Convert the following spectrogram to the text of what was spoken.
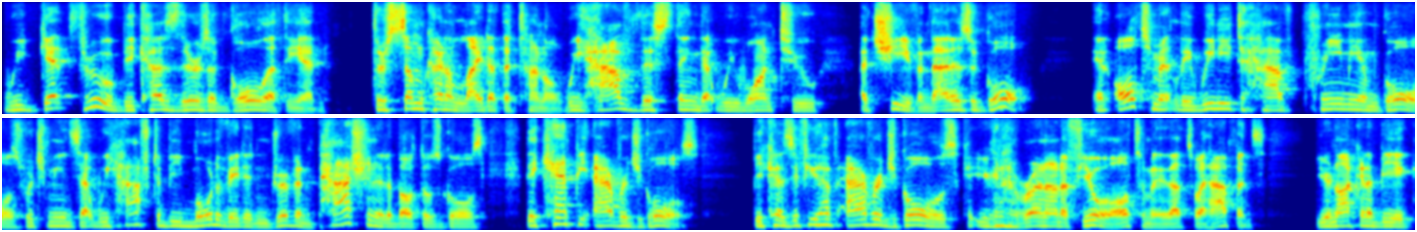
we get through because there's a goal at the end. There's some kind of light at the tunnel. We have this thing that we want to achieve, and that is a goal. And ultimately, we need to have premium goals, which means that we have to be motivated and driven, passionate about those goals. They can't be average goals because if you have average goals, you're going to run out of fuel. Ultimately, that's what happens. You're not going to be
